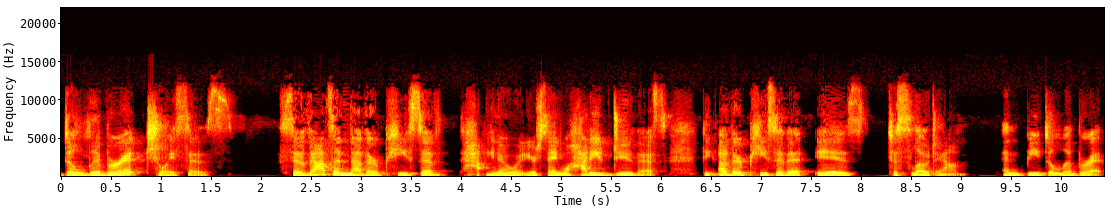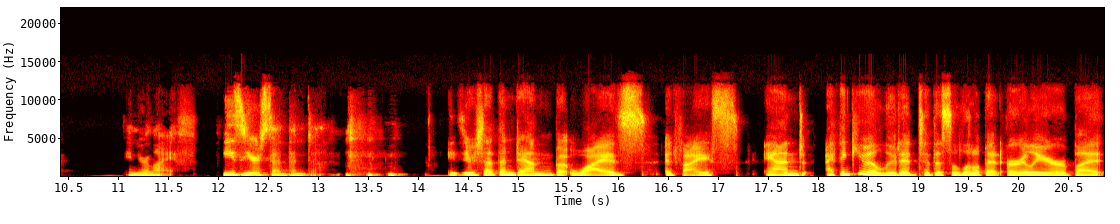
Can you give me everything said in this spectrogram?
deliberate choices. So that's another piece of, you know, what you're saying, well, how do you do this? The other piece of it is to slow down and be deliberate in your life. Easier said than done. Easier said than done, but wise advice. And I think you alluded to this a little bit earlier, but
